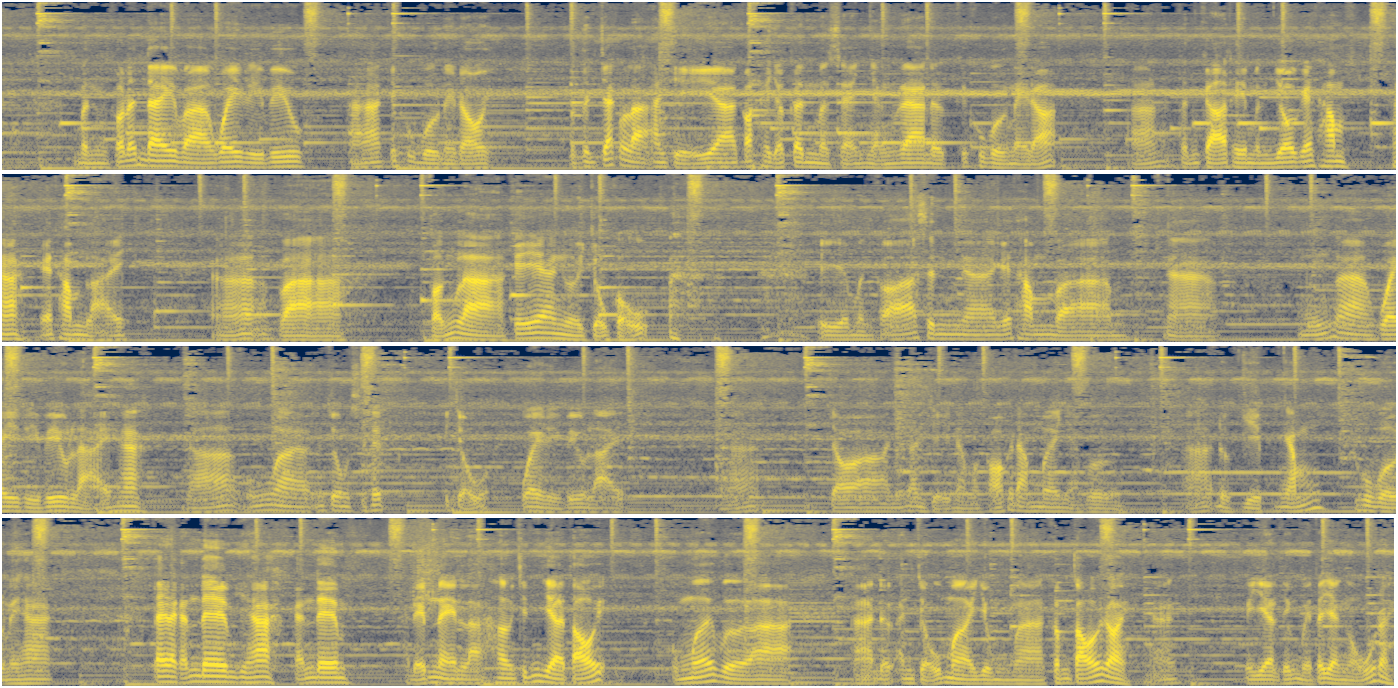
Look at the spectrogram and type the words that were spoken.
mình có đến đây và quay review à, cái khu vườn này rồi. Mình tin chắc là anh chị à, có theo dõi kênh mình sẽ nhận ra được cái khu vườn này đó. À, tình cờ thì mình vô ghé thăm ha ghé thăm lại. À, và vẫn là cái người chủ cũ. Thì mình có xin à, ghé thăm và à, muốn à, quay review lại ha. Đó muốn à, nói chung xin phép cái chủ quay review lại. Đó, cho những anh chị nào mà có cái đam mê nhà vườn đó, được dịp ngắm cái khu vườn này ha. Đây là cảnh đêm chị ha cảnh đêm. Điểm này là hơn 9 giờ tối. Cũng mới vừa à, à, được anh chủ mời dùng à, cơm tối rồi. À, bây giờ chuẩn bị tới giờ ngủ rồi.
